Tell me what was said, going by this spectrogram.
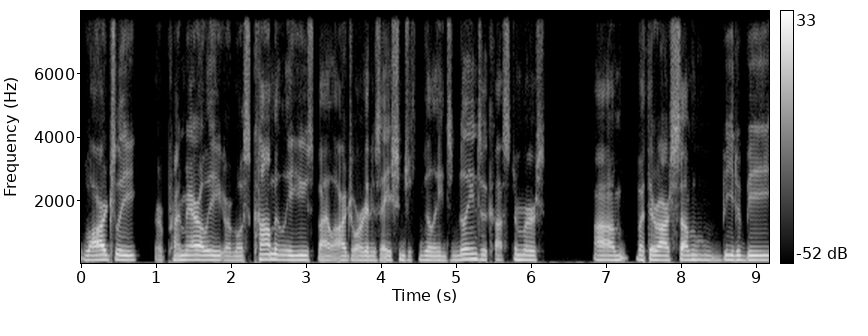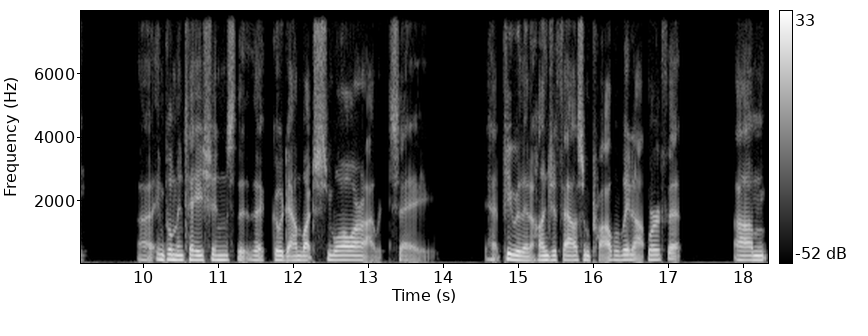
largely or primarily or most commonly used by large organizations with millions and millions of customers. Um, but there are some B2B uh, implementations that, that go down much smaller. I would say had fewer than 100,000, probably not worth it. Um,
